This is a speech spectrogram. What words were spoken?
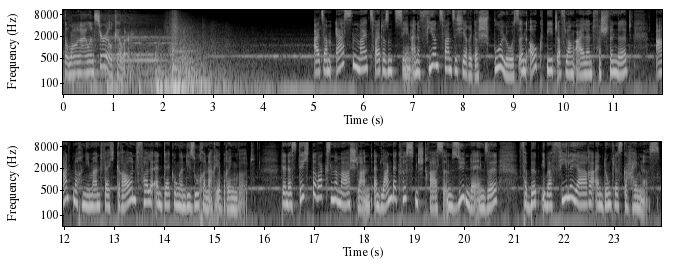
the Long Island serial killer? Als am 1. Mai 2010 eine 24-Jährige spurlos in Oak Beach auf Long Island verschwindet, ahnt noch niemand, welch grauenvolle Entdeckungen die Suche nach ihr bringen wird. Denn das dicht bewachsene Marschland entlang der Küstenstraße im Süden der Insel verbirgt über viele Jahre ein dunkles Geheimnis.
